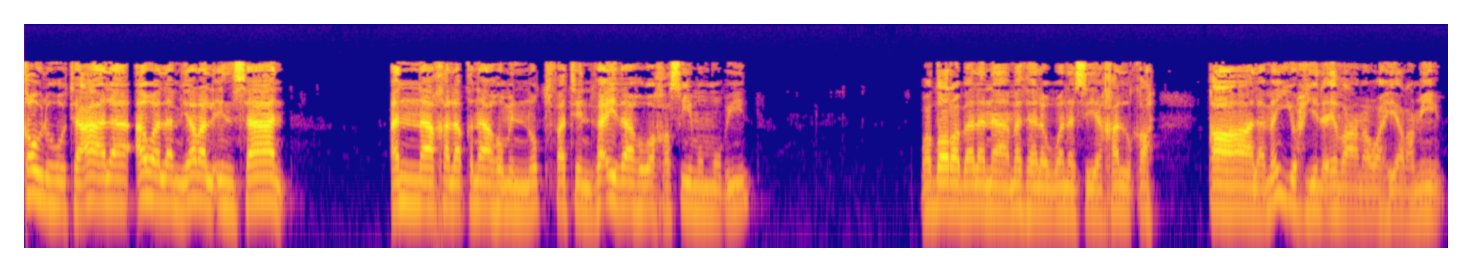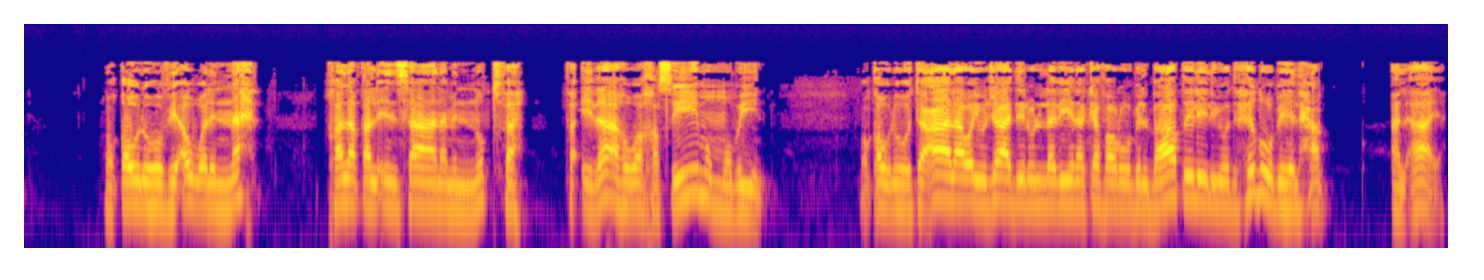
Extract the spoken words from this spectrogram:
قوله تعالى أولم يرى الإنسان أنا خلقناه من نطفة فإذا هو خصيم مبين. وضرب لنا مثلا ونسي خلقه. قال من يحيي العظام وهي رميم؟ وقوله في أول النحل خلق الإنسان من نطفة فإذا هو خصيم مبين. وقوله تعالى ويجادل الذين كفروا بالباطل ليدحضوا به الحق. الآية.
